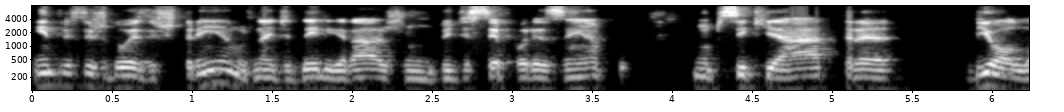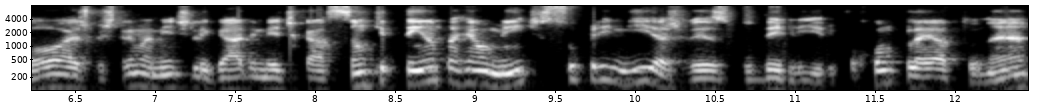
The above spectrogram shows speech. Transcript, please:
entre esses dois extremos, né, de delirar junto e de ser, por exemplo, um psiquiatra biológico extremamente ligado em medicação que tenta realmente suprimir às vezes o delírio por completo, né?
